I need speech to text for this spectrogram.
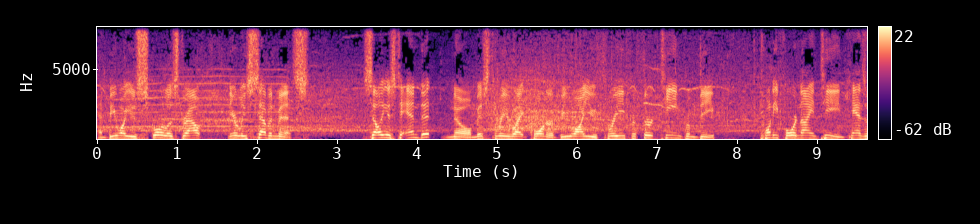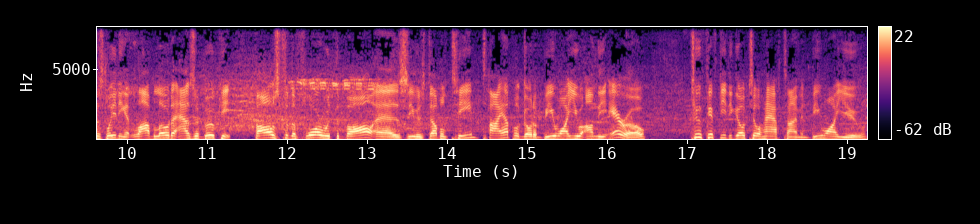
And BYU's scoreless drought, nearly seven minutes. Seljaas to end it? No. Missed three right corner. BYU three for 13 from deep. 24 19. Kansas leading it. Lob low to Azubuike. Falls to the floor with the ball as he was double teamed. Tie up will go to BYU on the arrow. 2.50 to go till halftime, and BYU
